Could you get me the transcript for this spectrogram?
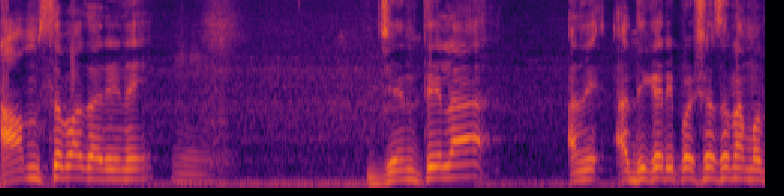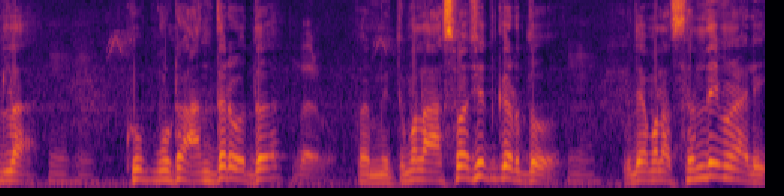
आमसभा झाली नाही जनतेला आणि अधिकारी प्रशासनामधला. खूप मोठं अंतर होतं पण मी तुम्हाला आश्वासित करतो उद्या मला संधी मिळाली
